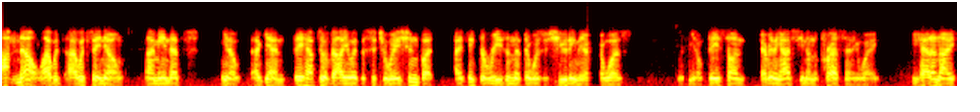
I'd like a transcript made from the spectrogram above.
Um, no, I would I would say no. I mean, that's you know, again, they have to evaluate the situation, but I think the reason that there was a shooting there was, you know, based on everything I've seen in the press anyway. He had a knife.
